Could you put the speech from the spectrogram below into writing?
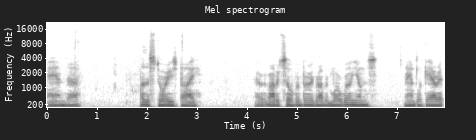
and uh, other stories by uh, Robert Silverberg, Robert Moore Williams, Randall Garrett,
